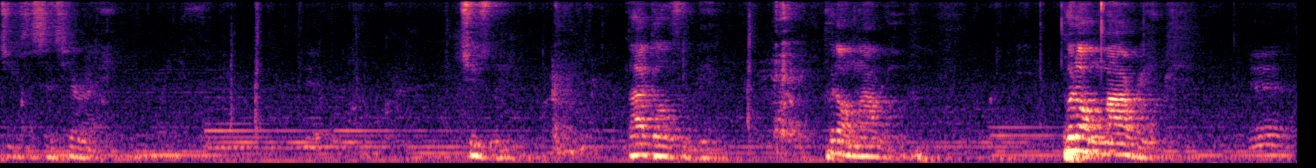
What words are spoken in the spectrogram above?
Jesus says, Here I. Choose me. Buy gold from me. Put on my robe. Put on my ring. Yes.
